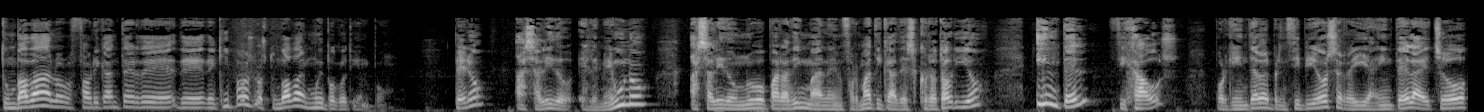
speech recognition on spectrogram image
tumbaba a los fabricantes de, equipos, los tumbaba en muy poco tiempo. Pero ha salido el M1, ha salido un nuevo paradigma en la informática de escrotorio. Intel, fijaos, porque Intel al principio se reía. Intel ha hecho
